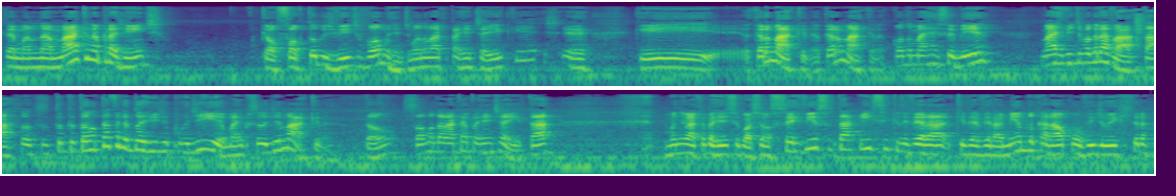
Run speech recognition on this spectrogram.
Que tá mandando a máquina pra gente, que é o foco de todos os vídeos. Vamos, gente, manda máquina pra gente aí que, é, que eu quero máquina, eu quero máquina. Quanto mais receber, mais vídeo eu vou gravar, tá? Tô, tentando até fazer dois vídeos por dia, mas preciso de máquina. Então, só mandar máquina pra gente aí, tá? Mande uma pra gente se gosta do nosso serviço, tá? E se quiser virar, quiser virar membro do canal com vídeo extra,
